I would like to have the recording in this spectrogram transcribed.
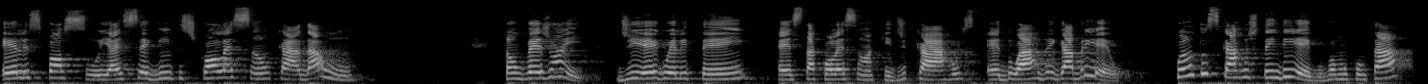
eles possuem as seguintes coleções cada um. Então vejam aí, Diego ele tem esta coleção aqui de carros, Eduardo e Gabriel. Quantos carros tem Diego? Vamos contar?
